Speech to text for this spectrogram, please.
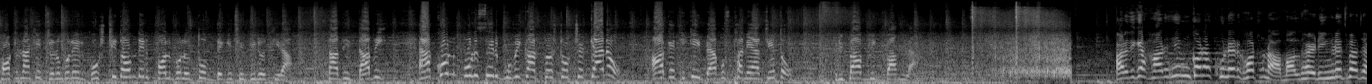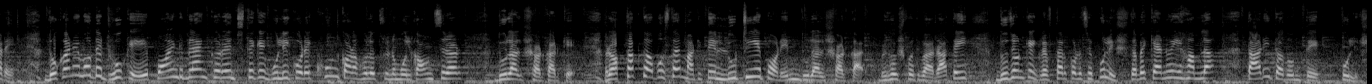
ঘটনাকে তৃণমূলের গোষ্ঠীদ্বন্দ্বের ফল বলে তোপ দেখেছে বিরোধীরা। তাদের দাবি, এখন পুলিশের ভূমিকার প্রশ্ন হচ্ছে কেন? আগে থেকেই ব্যবস্থা নেওয়া যেত। রিপাবলিক বাংলা। আর এদিকে হারহিম করা খুনের ঘটনা মালদহের ইংরেজ বাজারে। দোকানের মধ্যে ঢুকে পয়েন্ট ব্ল্যাঙ্ক রেঞ্জ থেকে গুলি করে খুন করা হলো তৃণমূল কাউন্সিলর দুলাল সরকারকে। রক্তাক্ত অবস্থায় মাটিতে লুটিয়ে পড়েন দুলাল সরকার। বৃহস্পতিবার রাতেই দুজনকে গ্রেফতার করেছে পুলিশ। তবে কেন এই হামলা? তারই তদন্তে পুলিশ।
